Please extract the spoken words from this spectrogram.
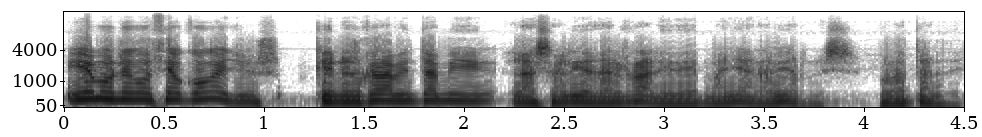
Y hemos negociado con ellos que nos graben también la salida del rally de mañana viernes por la tarde.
